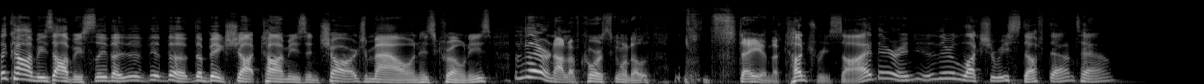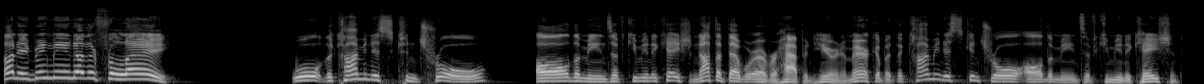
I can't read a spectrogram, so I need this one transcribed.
The commies, obviously, the, the, the, the, big shot commies in charge, Mao and his cronies, they're not, of course, going to stay in the countryside. They're in their luxury stuff downtown. Honey, bring me another filet. Well, the communists control all the means of communication. Not that that will ever happen here in America, but the communists control all the means of communication.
